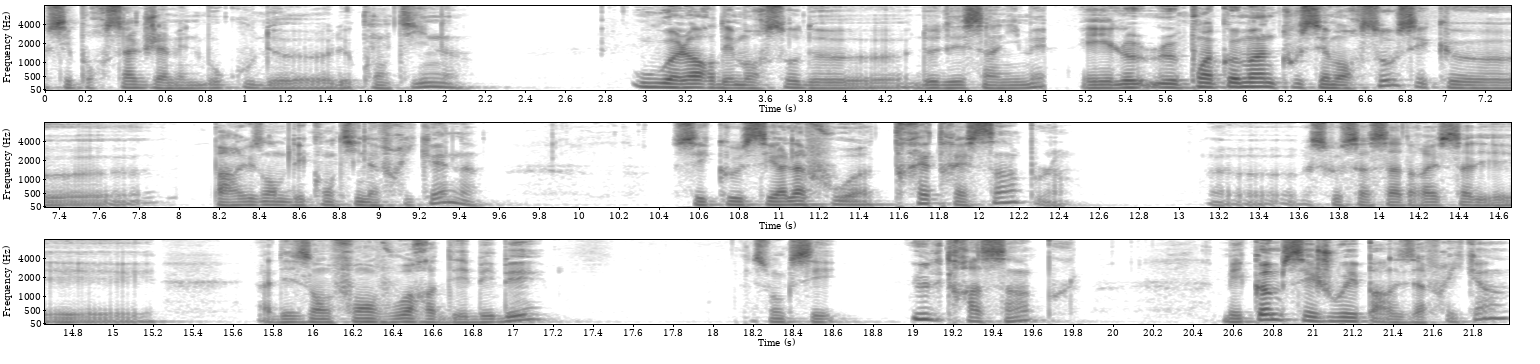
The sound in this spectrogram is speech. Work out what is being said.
C'est pour ça que j'amène beaucoup de, de comptines ou alors des morceaux de, de dessins animés. Et le, point commun de tous ces morceaux, c'est que, par exemple, des comptines africaines, c'est que c'est à la fois très très simple, euh, parce que ça s'adresse à des, à des enfants, voire à des bébés. Donc c'est ultra simple, mais comme c'est joué par des Africains,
